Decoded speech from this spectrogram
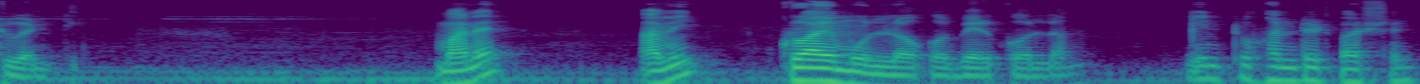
টোয়েন্টি মানে আমি ক্রয় মূল্য বের করলাম। ইন্টু হান্ড্রেড পার্সেন্ট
